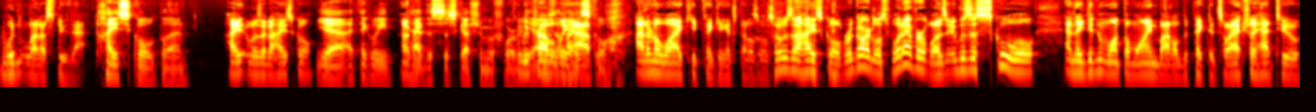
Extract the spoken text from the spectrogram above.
wouldn't let us do that. High school, Glen. I, was it a high school? Yeah, I think we Okay. had this discussion before. We yeah, it was a probably high have. School. I don't know why I keep thinking it's middle school. So it was a high school. Regardless, whatever it was, it was a school, and they didn't want the wine bottle depicted. So I actually had to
